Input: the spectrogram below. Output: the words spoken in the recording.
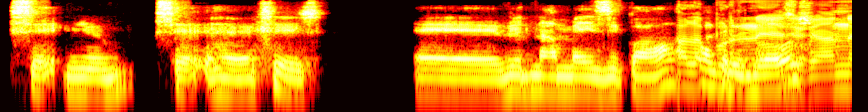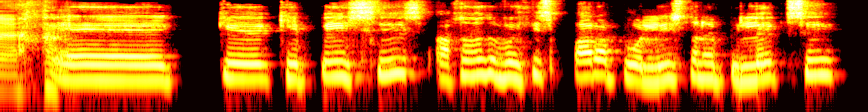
ξε, ξε, ε, ξέρεις, ε, βιετναμέζικα. Αλλά προνέζικα, ναι. Ε, και, και επίσης αυτό θα το βοηθήσει πάρα πολύ στο να επιλέξει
